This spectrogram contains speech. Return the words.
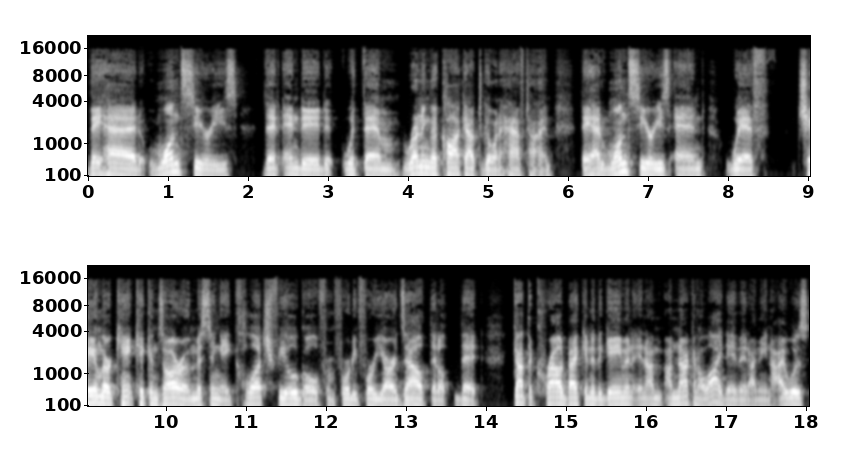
They had one series that ended with them running the clock out to go in a halftime. They had one series end with Chandler Catanzaro missing a clutch field goal from 44 yards out that that got the crowd back into the game. And, and I'm I'm not gonna lie, David. I mean, I was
